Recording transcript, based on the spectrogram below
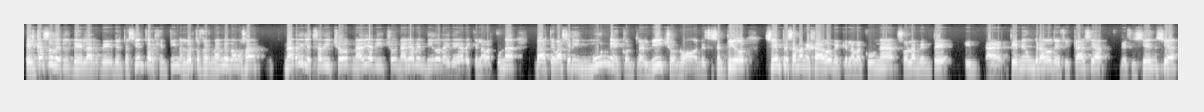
El caso del, del presidente argentino, Alberto Fernández, vamos a, nadie les ha dicho, nadie ha dicho, nadie ha vendido la idea de que la vacuna va, te va a hacer inmune contra el bicho, ¿no? En ese sentido, siempre se ha manejado de que la vacuna solamente ah, tiene un grado de eficacia, de eficiencia,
